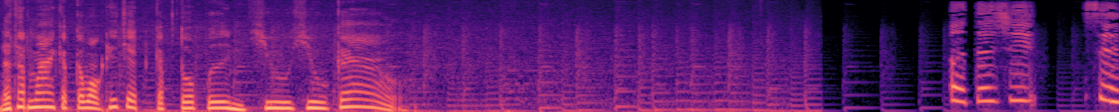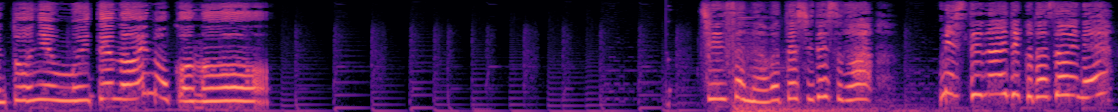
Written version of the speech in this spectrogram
และถัดมากับกระบอกที่ 7 กับตัวปืน QQ9 かな小さな私ですが、見捨てないでくださいね。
